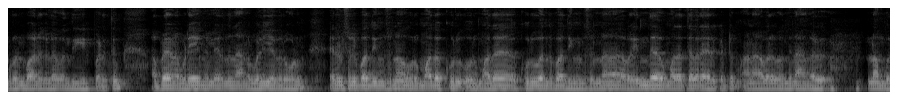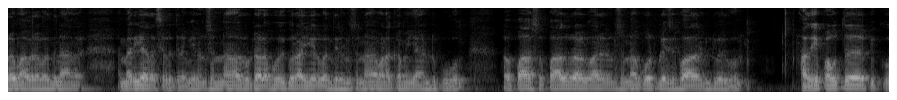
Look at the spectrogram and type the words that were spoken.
முரண்பாடுகளை வந்து ஏற்படுத்தும். அப்படியான விடயங்கள்லேருந்து நாங்கள் வெளியே வரணும் என்னென்னு சொல்லி பார்த்தீங்கன்னு சொன்னால் ஒரு மத குரு ஒரு மத குரு வந்து பார்த்திங்கன்னு சொன்னால் அவர் எந்த மதத்தவராக இருக்கட்டும் ஆனால் அவரை வந்து நாங்கள் நம்புகிறோம் அவரை வந்து நாங்கள் மரியாதை செலுத்துகிறோம் என்னென்னு சொன்னால் ரூட்டால் போய் ஒரு ஐயர் வந்திருன்னு சொன்னால் வணக்கம் ஐயான்ட்டு போவோம். பாசு பாதுரால் வாரன்னு சொன்னால் கோர்ட் பிளேஸ் ஃபாதர்ன்ட்டு வருவோம். அதே பௌத்த பிக்கு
